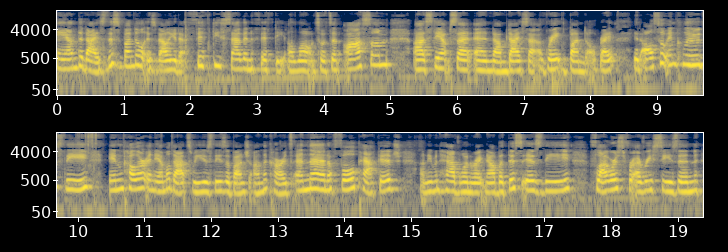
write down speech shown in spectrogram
and the dies. This bundle is valued at $57.50 alone. So it's an awesome uh, stamp set and um, die set, a great bundle, right? It also includes the in color enamel dots. We use these a bunch on the cards. And then a full package. I don't even have one right now, but this is the Flowers for Every Season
